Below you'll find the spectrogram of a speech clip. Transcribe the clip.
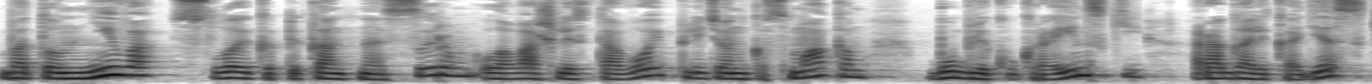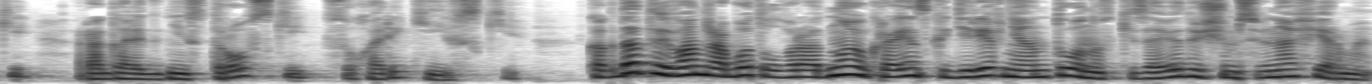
батон Нива, слойка пикантная с сыром, лаваш листовой, плетенка с маком, бублик украинский, рогалик одесский, рогалик днестровский, сухари киевские. Когда-то Иван работал в родной украинской деревне Антоновке, заведующим свинофермой.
